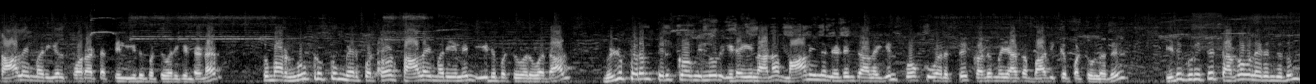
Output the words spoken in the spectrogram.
சாலை மறியல் போராட்டத்தில் ஈடுபட்டு வருகின்றனர். சுமார் நூற்றுக்கும் மேற்பட்டோர் சாலை மறியலில் ஈடுபட்டு வருவதால் விழுப்புரம் திருக்கோவிலூர் இடையிலான மாநில நெடுஞ்சாலையில் போக்குவரத்து கடுமையாக பாதிக்கப்பட்டுள்ளது. இது குறித்து தகவல் அறிந்ததும்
